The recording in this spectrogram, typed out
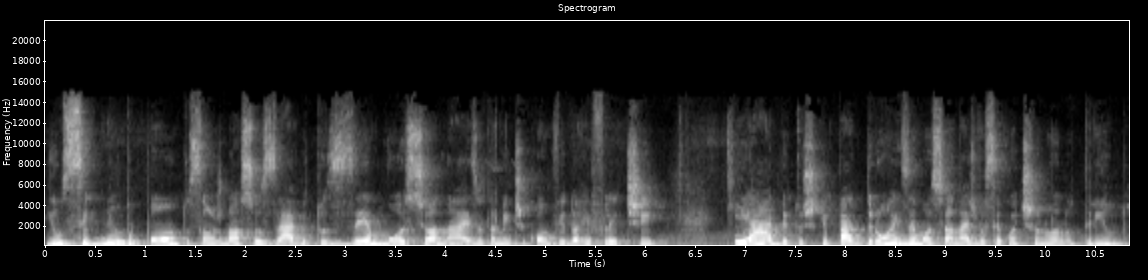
E um segundo ponto são os nossos hábitos emocionais. Eu também te convido a refletir. Que hábitos, que padrões emocionais você continua nutrindo?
